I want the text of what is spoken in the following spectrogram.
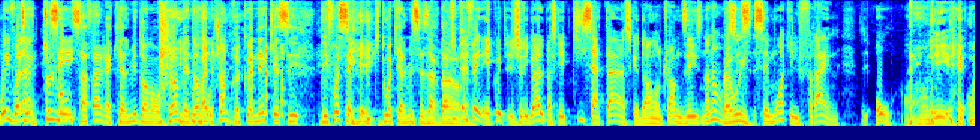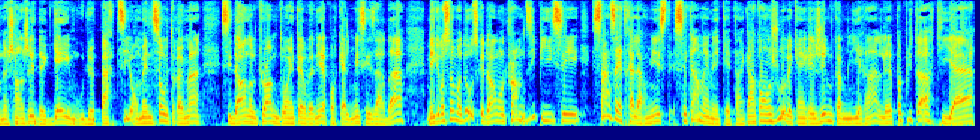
Oui, voilà. tout le monde s'affaire à calmer Donald Trump, mais Donald Trump reconnaît que c'est des fois c'est lui qui doit calmer ses ardeurs. Tout à fait. Écoute, je rigole parce que qui s'attend à ce que Donald Trump dise non non, ben c'est moi qui le freine. Oh, on est on a changé de game ou de parti, on mène ça autrement si Donald Trump doit intervenir pour calmer ses ardeurs. Mais grosso modo, ce que Donald Trump dit puis c'est sans être alarmiste, c'est quand même inquiétant. Quand on joue avec un régime comme l'Iran, pas plus tard qu'hier,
